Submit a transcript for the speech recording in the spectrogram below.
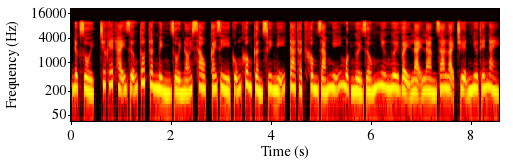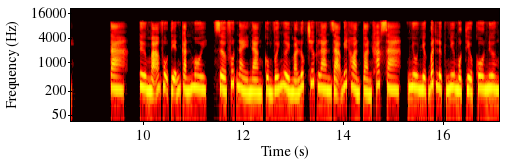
được rồi, trước hết hãy dưỡng tốt thân mình rồi nói sau, cái gì cũng không cần suy nghĩ, ta thật không dám nghĩ một người giống như ngươi vậy lại làm ra loại chuyện như thế này. Ta, Tư mã vụ tiễn cắn môi, giờ phút này nàng cùng với người mà lúc trước Lan dạ biết hoàn toàn khác xa, nhu nhược bất lực như một tiểu cô nương,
